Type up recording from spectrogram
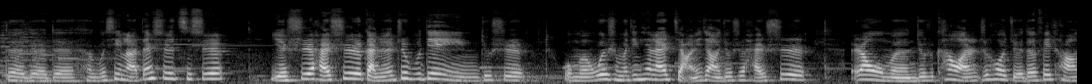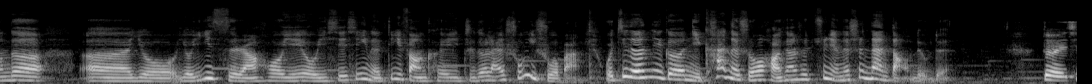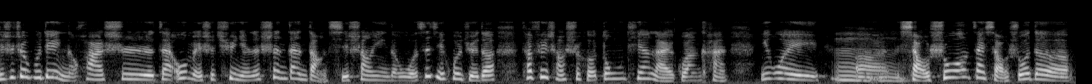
对对对，很不幸了，但是其实也是还是感觉这部电影就是。我们为什么今天来讲一讲？就是还是让我们就是看完了之后觉得非常的呃有有意思，然后也有一些新颖的地方可以值得来说一说吧。我记得那个你看的时候好像是去年的圣诞档，对不对？对，其实这部电影的话是在欧美是去年的圣诞档期上映的。我自己会觉得它非常适合冬天来观看，因为呃小说在小说的。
